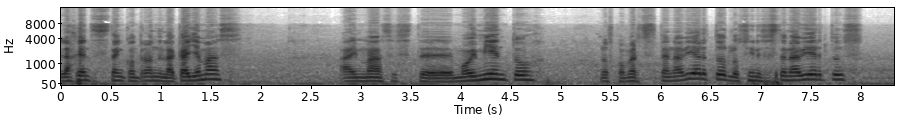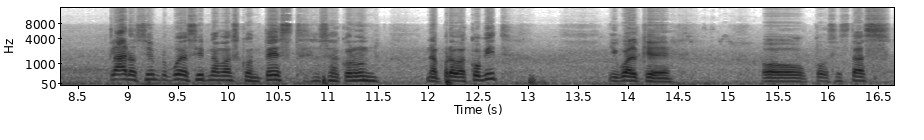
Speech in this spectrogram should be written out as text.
la gente se está encontrando en la calle más. Hay más este movimiento los comercios están abiertos los cines están abiertos. Claro siempre puedes ir nada más con test o sea con un- una prueba covid igual que o si estás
